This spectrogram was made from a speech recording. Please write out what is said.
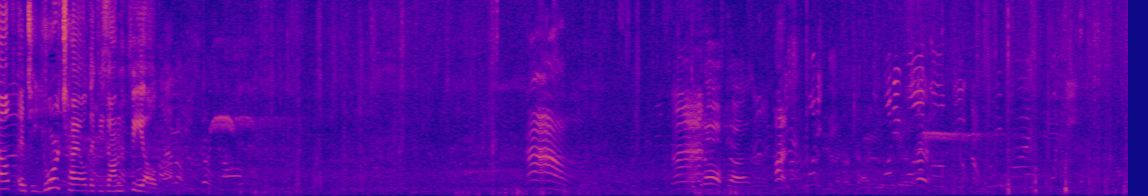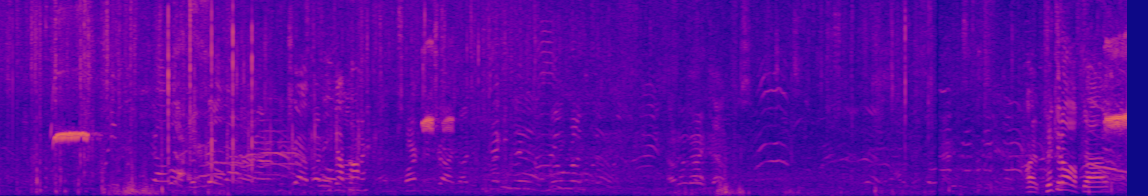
Yourself and to your child if he's on the field. Take it off, guys. Good job. Good job, Connor. Mark, good try. Second down. No run All right, pick it off, guys.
